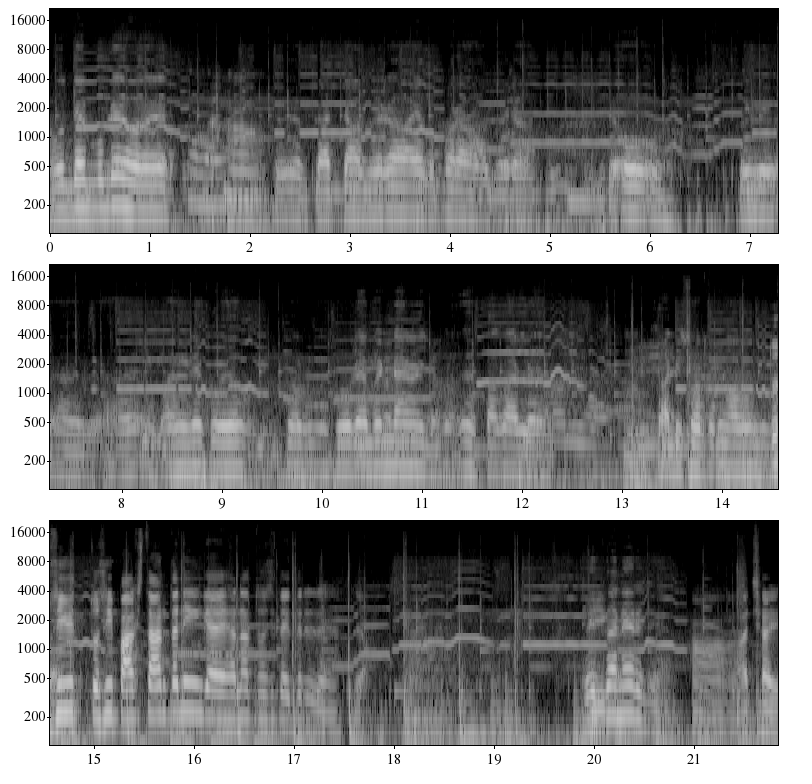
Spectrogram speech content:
ਉਹਦੇ ਬੁੱਢੇ ਹੋਏ। ਹਾਂ ਤੇ ਚਾਚਾ ਮੇਰਾ ਇੱਕ ਭਰਾ ਮੇਰਾ ਤੇ ਉਹ ਕਹਿੰਦੇ ਕੋਈ ਛੋਟੇ- ਪਿੰਡਾਂ ਵਿੱਚ ਪਕੜ ਲੈ ਸਾਡੀ ਸੁਰਤ ਨੂੰ ਤੁਸੀਂ ਤੁਸੀਂ ਪਾਕਿਸਤਾਨ ਤਾਂ ਨਹੀਂ ਗਏ ਹਨਾ? ਤੁਸੀਂ ਤਾਂ ਇੱਧਰ ਹੀ ਰਹੇ ਜਾ ਬੀਕਾਨੇਰ ਗਿਆ। ਹਾਂ ਅੱਛਾ ਜੀ।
